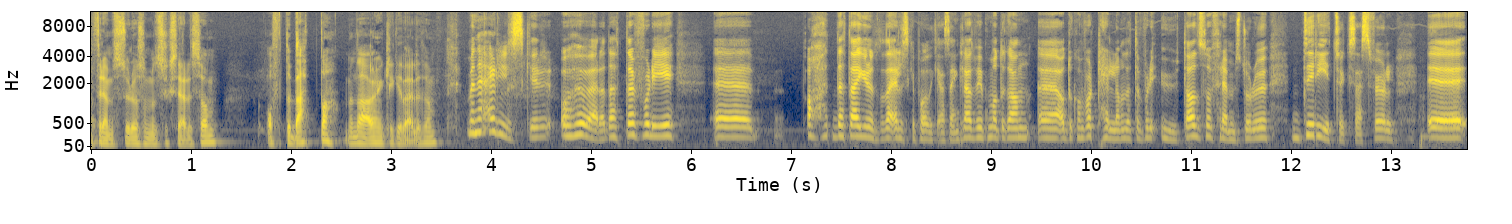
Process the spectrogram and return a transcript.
fremstår det som en suksess, liksom. Off the bat, da. Men det er jo egentlig ikke det, liksom. Men jeg elsker å høre dette, fordi eh, åh, Dette er grunnen til at jeg elsker podcast, egentlig. At, vi på en måte kan, eh, at du kan fortelle om dette, fordi utad så fremstår du dritsuksessfull. Eh,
